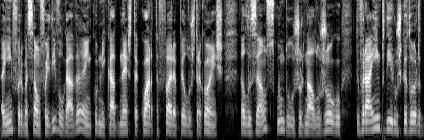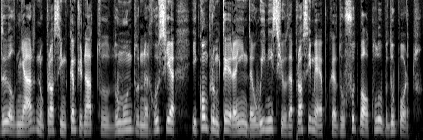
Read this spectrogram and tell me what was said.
A informação foi divulgada em comunicado nesta quarta-feira pelos Dragões. A lesão, segundo o jornal O Jogo, deverá impedir o jogador de alinhar no próximo Campeonato do Mundo na Rússia e comprometer ainda o início da próxima época do Futebol Clube do Porto.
